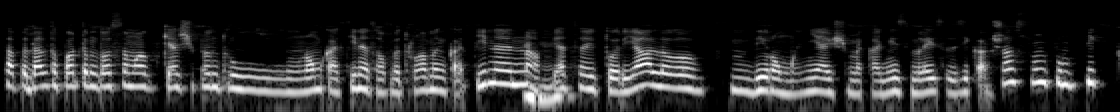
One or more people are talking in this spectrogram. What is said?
dar pe de altă parte îmi dau seama chiar și pentru un om ca tine sau pentru oameni ca tine, na, uh-huh. piața editorială din România și mecanismele ei, să zic așa, sunt un pic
